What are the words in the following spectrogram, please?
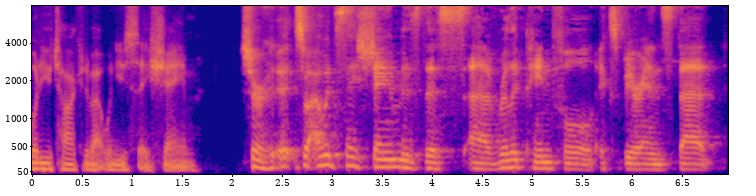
what are you talking about when you say shame? Sure. Uh, so i would say shame is this uh, really painful experience that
